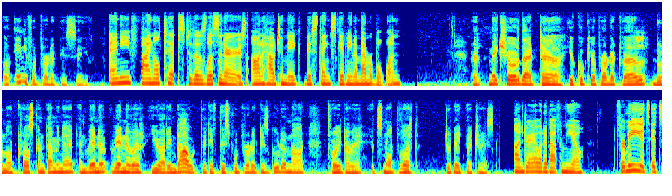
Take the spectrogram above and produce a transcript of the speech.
or any food product is safe. Any final tips to those listeners on how to make this Thanksgiving a memorable one? Well, make sure that uh, you cook your product well, do not cross contaminate, and when, whenever you are in doubt that if this food product is good or not, throw it away. It's not worth to take that risk. Andrea, what about from you? For me, it's it's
